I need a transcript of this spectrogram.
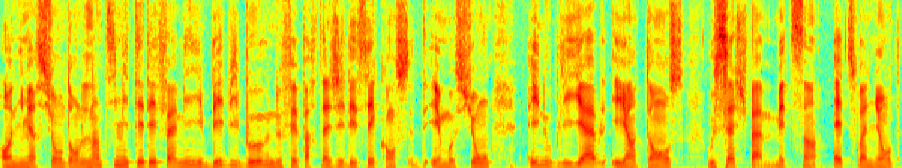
En immersion dans l'intimité des familles, Baby Boom nous fait partager des séquences d'émotions inoubliables et intenses où sages-femmes, médecins, aides-soignantes,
